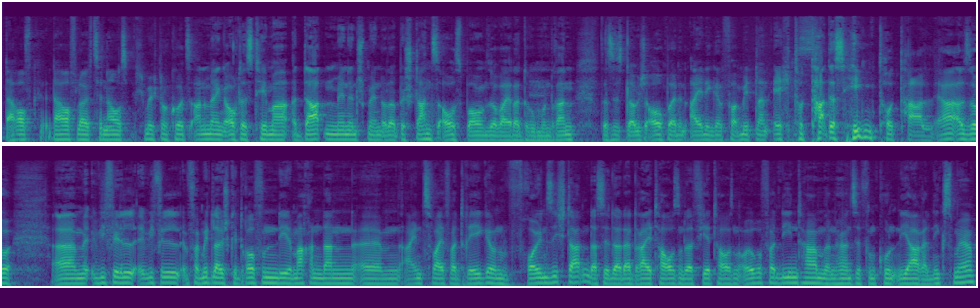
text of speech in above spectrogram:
Darauf, darauf läuft es hinaus. Ich möchte noch kurz anmerken, auch das Thema Datenmanagement oder Bestandsausbau und so weiter drum und dran. Das ist, glaube ich, auch bei den einigen Vermittlern echt total, das hinkt total. Ja, also ähm, wie viel, wie viel Vermittler habe ich getroffen, die machen dann ähm, ein, zwei Verträge und freuen sich dann, dass sie da, da 3.000 oder 4.000 Euro verdient haben. Dann hören sie vom Kunden Jahre nichts mehr.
